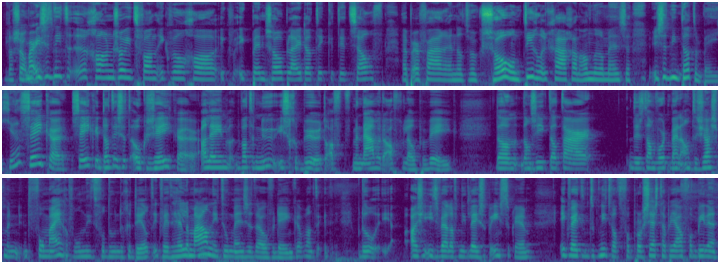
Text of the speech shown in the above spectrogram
Dat zo maar moet is het niet eh, gewoon zoiets van, ik wil gewoon, ik, ik ben zo blij dat ik dit zelf heb ervaren en dat wil ik zo ontiegelijk graag aan andere mensen. Is het niet dat een beetje? Zeker, zeker. Dat is het ook zeker. Alleen wat er nu is gebeurd, af, met name de afgelopen week, dan, dan zie ik dat daar. Dus dan wordt mijn enthousiasme voor mijn gevoel niet voldoende gedeeld. Ik weet helemaal niet hoe mensen erover denken. Want ik bedoel, als je iets wel of niet leest op Instagram. Ik weet natuurlijk niet wat voor proces daar bij jou van binnen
